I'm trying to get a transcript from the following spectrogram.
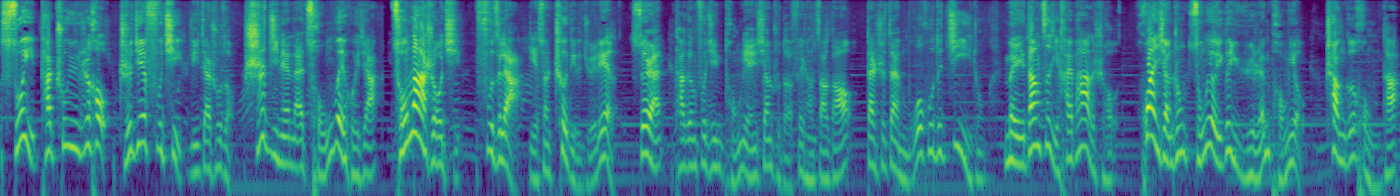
所以他出狱之后直接负气离家出走，十几年来从未回家。从那时候起，父子俩也算彻底的决裂了。虽然他跟父亲童年相处的非常糟糕，但是在模糊的记忆中，每当自己害怕的时候，幻想中总有一个雨人朋友唱歌哄他、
